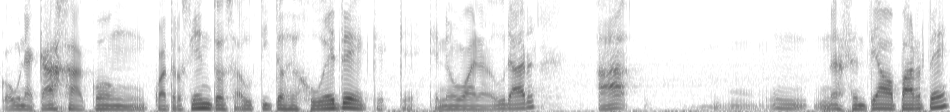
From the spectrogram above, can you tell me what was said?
o una caja con 400 autitos de juguete que, no van a durar a una centeava parte,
